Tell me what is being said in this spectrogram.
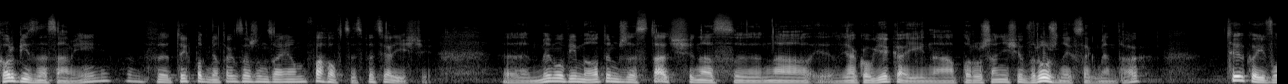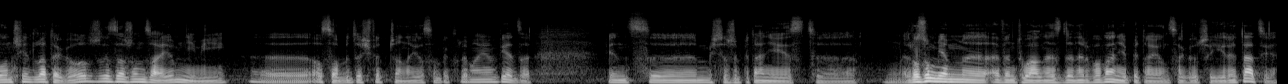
core biznesami w tych podmiotach zarządzają fachowcy, specjaliści. E, My mówimy o tym, że stać nas e, na, jako GKI na poruszanie się w różnych segmentach, tylko i wyłącznie dlatego, że zarządzają nimi e, osoby doświadczone i osoby, które mają wiedzę. Więc myślę, że pytanie jest. Rozumiem ewentualne zdenerwowanie pytającego czy irytację.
